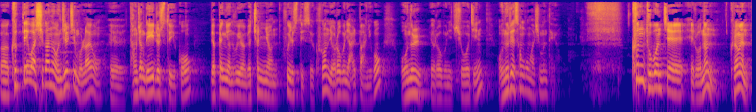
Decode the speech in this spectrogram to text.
어, 그때와 시간은 언제일지 몰라요. 예, 당장 내일일 수도 있고 몇백 년 후에 몇천 년 후일 수도 있어요. 그건 여러분이 알 바 아니고 오늘 여러분이 주어진 오늘에 성공하시면 돼요. 큰 두 번째로는 그러면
